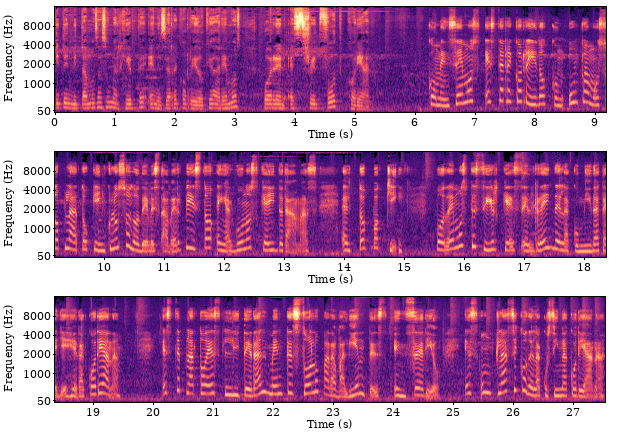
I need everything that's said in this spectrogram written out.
y te invitamos a sumergirte en ese recorrido que daremos por el street food coreano. Comencemos este recorrido con un famoso plato que incluso lo debes haber visto en algunos K-dramas, el tteokbokki. Podemos decir que es el rey de la comida callejera coreana. Este plato es literalmente solo para valientes, en serio. Es un clásico de la cocina coreana.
